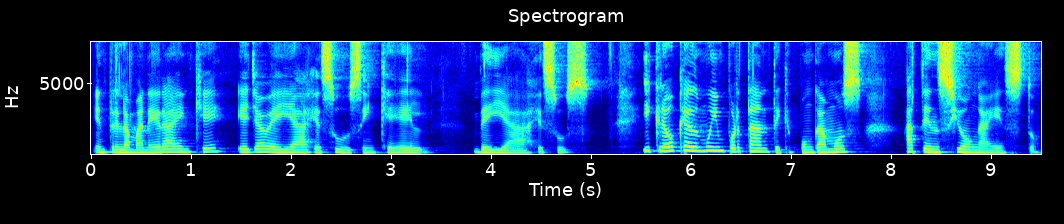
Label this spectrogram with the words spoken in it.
entre la manera en que ella veía a Jesús en que él veía a Jesús. Y creo que es muy importante que pongamos atención a esto.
